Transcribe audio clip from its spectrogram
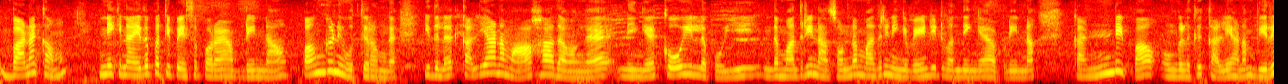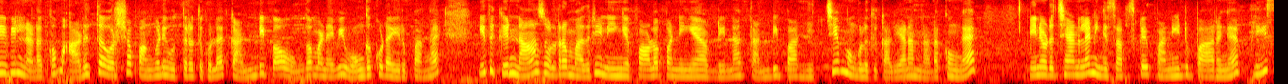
வணக்கம். இன்றைக்கி நான் எதை பற்றி பேச போகிறேன் அப்படின்னா பங்குனி உத்திரம்ங்க. இதில் கல்யாணம் ஆகாதவங்க நீங்கள் கோயிலில் போய் இந்த மாதிரி நான் சொன்ன மாதிரி நீங்கள் வேண்டிட்டு வந்தீங்க அப்படின்னா கண்டிப்பாக உங்களுக்கு கல்யாணம் விரைவில் நடக்கும். அடுத்த வருஷம் பங்குனி உத்திரத்துக்குள்ளே கண்டிப்பாக உங்கள் மனைவி உங்கள் கூட இருப்பாங்க. இதுக்கு நான் சொல்கிற மாதிரி நீங்கள் ஃபாலோ பண்ணீங்க அப்படின்னா கண்டிப்பாக நிச்சயம் உங்களுக்கு கல்யாணம் நடக்குங்க. என்னோடய சேனலை நீங்கள் சப்ஸ்கிரைப் பண்ணிவிட்டு பாருங்கள் ப்ளீஸ்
